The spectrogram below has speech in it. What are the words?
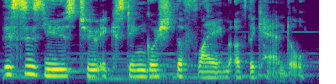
this is used to extinguish the flame of the candle.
